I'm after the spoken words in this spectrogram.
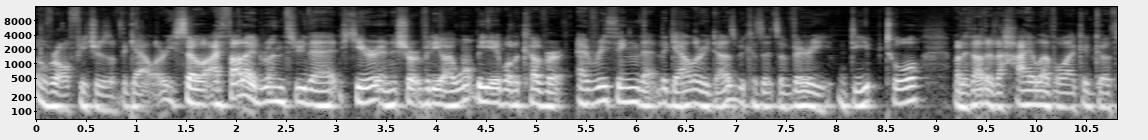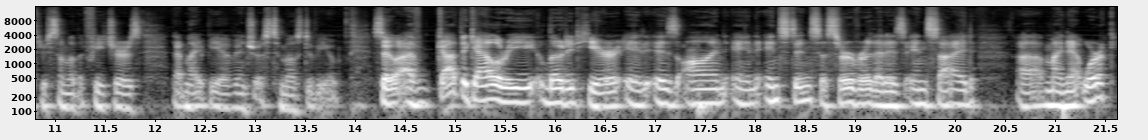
overall features of the gallery. So I thought I'd run through that here in a short video. I won't be able to cover everything that the gallery does because it's a very deep tool, but I thought at a high level I could go through some of the features that might be of interest to most of you. So I've got the gallery loaded here. It is on an instance, a server that is inside uh, my network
